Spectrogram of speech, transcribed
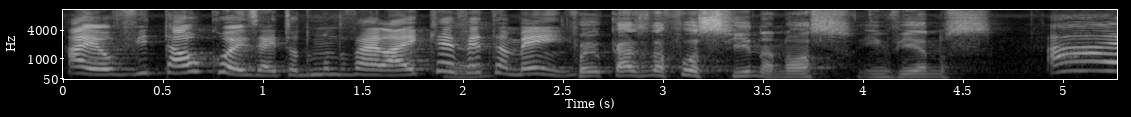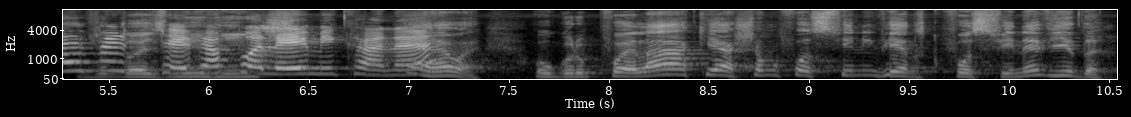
Ah, eu vi tal coisa. Aí todo mundo vai lá e quer ver também. É. Foi o caso da Focina, nosso, em Vênus. Ah, é de verdade. Teve a 2020. polêmica, né? É, ué. O grupo foi lá que achamos fosfina em Vênus. que Fosfina é vida.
